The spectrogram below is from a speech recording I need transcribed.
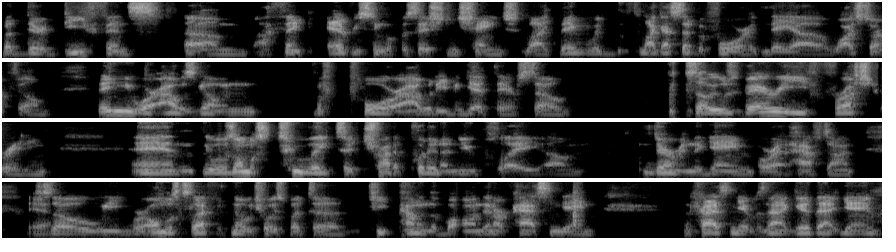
but their defense, um, I think every single position changed. Like they would, like I said before, they uh, watched our film. They knew where I was going before I would even get there. So, so it was very frustrating, and it was almost too late to try to put in a new play um, during the game or at halftime. Yeah. So we were almost left with no choice but to keep pounding the ball. And then our passing game, the passing game was not good that game.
